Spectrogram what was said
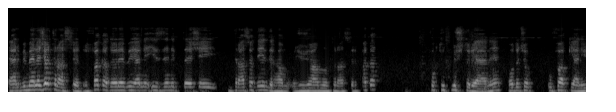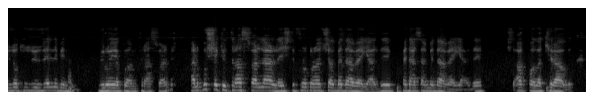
Yani bir menajer transferidir. Fakat öyle bir yani izlenip de şey transfer değildir Ham, Juju Hamur'un transferi. Fakat çok tutmuştur yani. O da çok ufak yani 130-150 bin euro yapılan bir transferdir. Hani bu şekil transferlerle işte Furkan Özçal bedavaya geldi. Pedersen bedavaya geldi. İşte Akbal'a kiralık.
